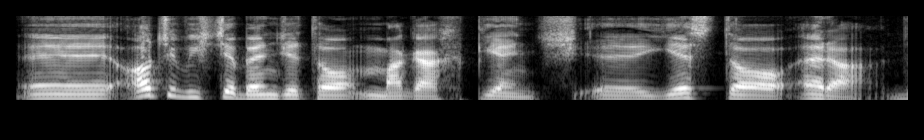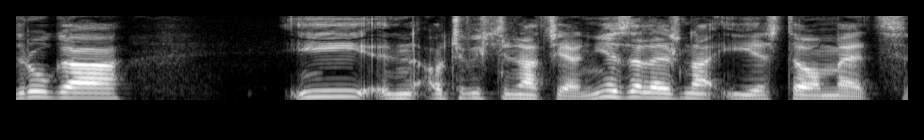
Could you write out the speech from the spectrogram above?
E, oczywiście będzie to Magach 5. Jest to era druga i oczywiście nacja niezależna i jest to MEC.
